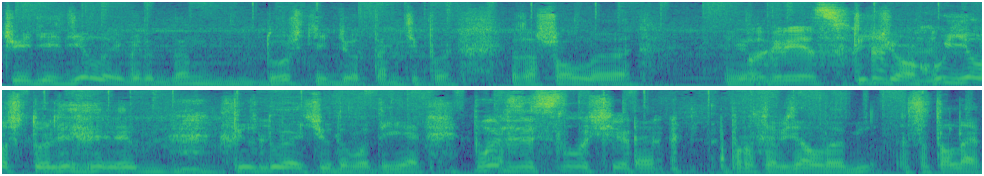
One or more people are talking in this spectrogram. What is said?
что я здесь делаю, я говорю, да, дождь идет, там, типа, зашел... э, я Погреться. Ты что, охуел, что ли? Пизду отсюда. Вот я Пользуясь случаем. а Просто взял э, со стола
